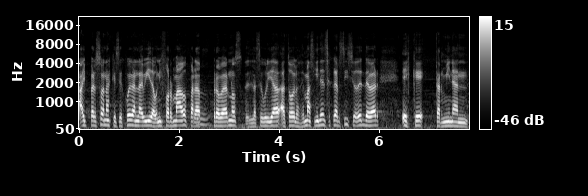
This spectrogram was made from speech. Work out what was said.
hay personas que se juegan la vida uniformados para proveernos la seguridad a todos los demás. Y en ese ejercicio del deber es que terminan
